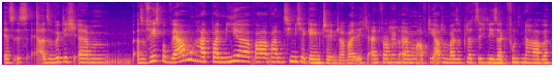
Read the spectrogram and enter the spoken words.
es ist also wirklich, ähm, also Facebook-Werbung hat bei mir, war, war ein ziemlicher Gamechanger, weil ich einfach mhm. ähm, auf die Art und Weise plötzlich Leser gefunden habe,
